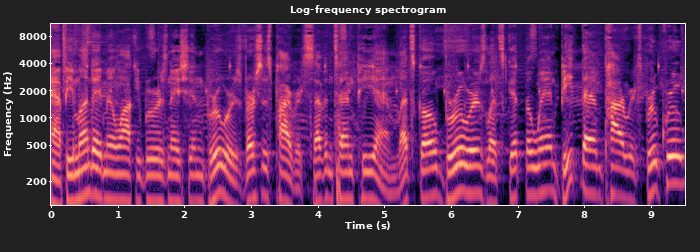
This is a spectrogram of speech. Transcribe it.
Happy Monday, Milwaukee Brewers Nation. Brewers versus Pirates, 7:10 p.m. Let's go Brewers. Let's get the win. Beat them Pirates, Brew Crew.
